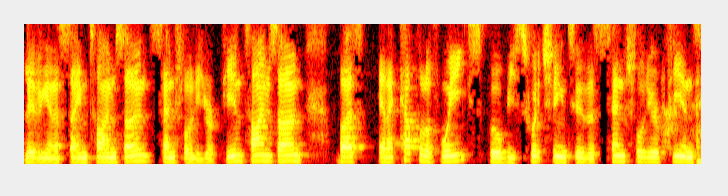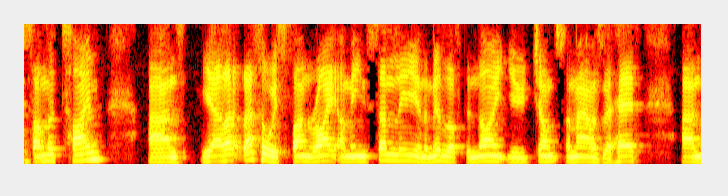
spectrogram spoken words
living in the same time zone, Central European time zone, but in a couple of weeks, we'll be switching to the Central European summer time. And yeah, that, that's always fun, right? I mean, suddenly in the middle of the night, you jump some hours ahead. And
